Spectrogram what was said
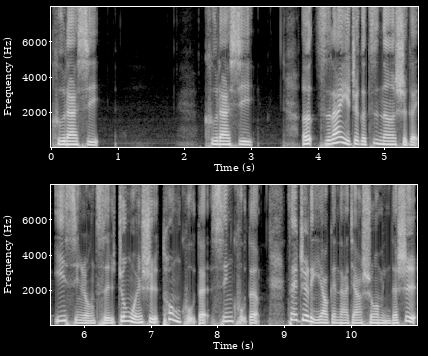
暮らし，暮らし。而“つらい”这个字呢，是个一形容词，中文是痛苦的、辛苦的。在这里要跟大家说明的是，“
